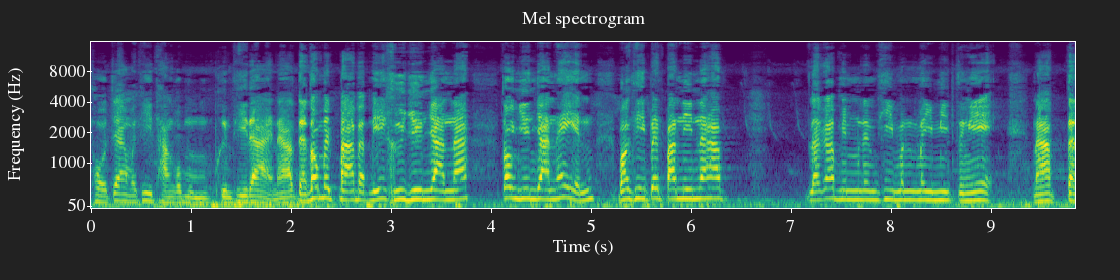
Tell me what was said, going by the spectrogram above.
โทรแจ้งไปที่ทางกรมพื้นที่ได้นะครับ แต่ต้องเป็นปลาแบบนี้คือยืนยันนะ ต้องยืนยันให้เห็น บางทีเป็นปลานินนะครับ แล้วก็มีบางทีมันไม่มีตรงนี้นะครับ แต่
